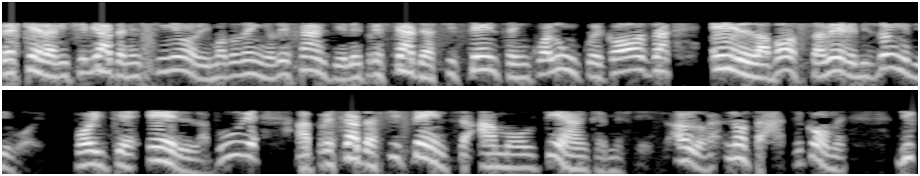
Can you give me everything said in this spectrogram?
perché la riceviate nel Signore in modo degno dei santi e le prestate assistenza in qualunque cosa ella possa avere bisogno di voi, poiché ella pure ha prestato assistenza a molti e anche a me stesso. Allora, notate come, di,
